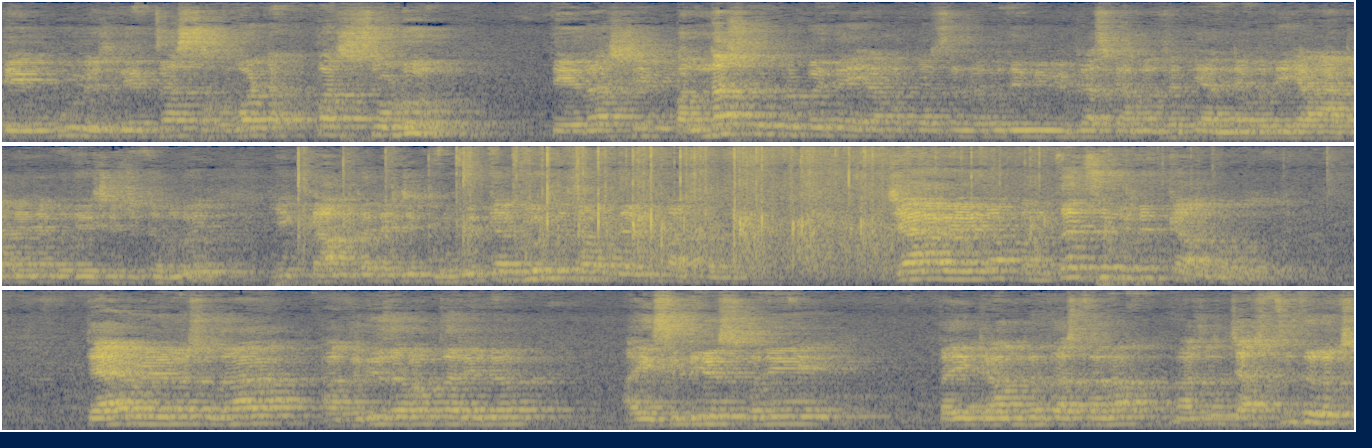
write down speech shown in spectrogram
डेंगू योजनेचा सहावा टप्पा सोडून तेराशे पन्नास कोटी रुपये त्या या मतदारसंघामध्ये मी विकास कामासाठी आणण्यामध्ये या आठ महिन्यामध्ये यशस्वी ठरलोय. हे काम करण्याची भूमिका घेऊन जबाबदारी पास ज्या वेळेला पंचायत समितीत काम करत होतो त्यावेळेला सुद्धा अगदी जबाबदारीनं आय सी डी एसमध्ये काही ताई काम करत असताना माझं जास्तीचं लक्ष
